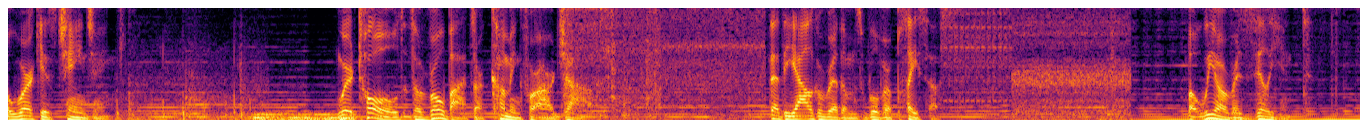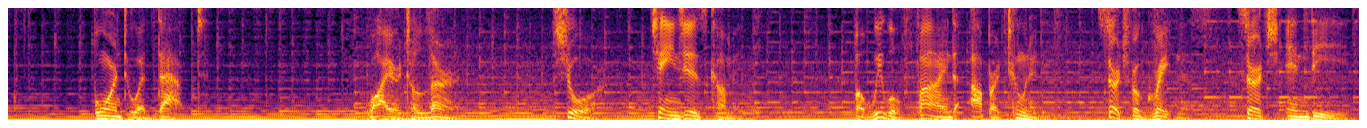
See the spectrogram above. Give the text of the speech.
work is changing. We're told the robots are coming for our jobs, that the algorithms will replace us. But we are resilient, born to adapt, wired to learn. Sure, change is coming, but we will find opportunity. Search for greatness. Search indeed.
